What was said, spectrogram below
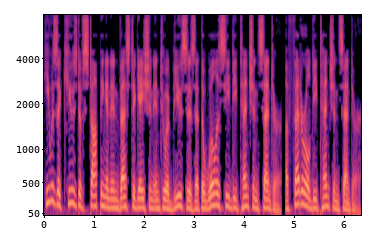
He was accused of stopping an investigation into abuses at the Willacy Detention Center, a federal detention center.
